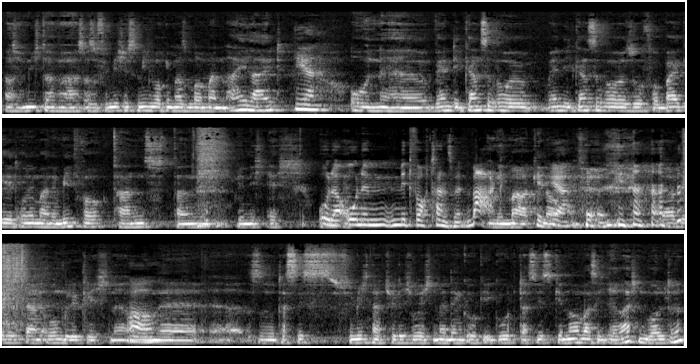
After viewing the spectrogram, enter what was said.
Also nicht da war es, also für mich ist Mittwoch immer so mein Highlight. Ja. Und äh, wenn, die ganze Woche, wenn die ganze Woche so vorbeigeht ohne meine Mittwoch-Tanz, dann bin ich echt... Oder ohne Mittwoch-Tanz mit Marc. mit Marc, genau. Ja. da bin ich dann unglücklich. Ne? Wow. Und, äh, also das ist für mich natürlich, wo ich immer denke, okay, gut, das ist genau, was ich erreichen wollte.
